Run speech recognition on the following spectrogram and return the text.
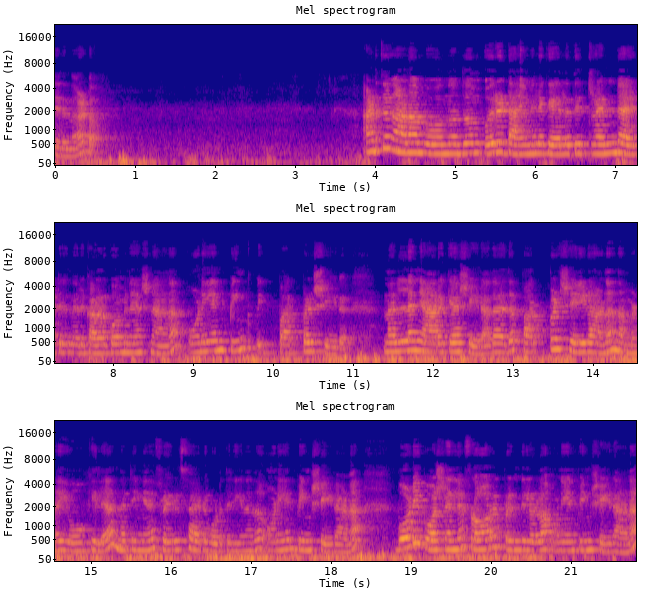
തരുന്നത് കേട്ടോ. അടുത്ത് കാണാൻ പോകുന്നതും ഒരു ടൈമിൽ കേരളത്തിൽ ട്രെൻഡ് ആയിട്ടിരുന്ന ഒരു കളർ കോമ്പിനേഷൻ ആണ് onion pink with purple shade നല്ല ഞാറയ്ക്ക ഷെയ്ഡ് അതായത് പർപ്പിൾ ആണ് നമ്മുടെ യോക്കിൽ എന്നിട്ട് ഇങ്ങനെ ഫ്രിൽസ് ആയിട്ട് കൊടുത്തിരിക്കുന്നത് ഒണിയൻ പിങ്ക് ആണ്. ബോഡി പോർഷനിൽ ഫ്ലോറൽ പ്രിന്റിലുള്ള ഒണിയൻ പിങ്ക് ആണ്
